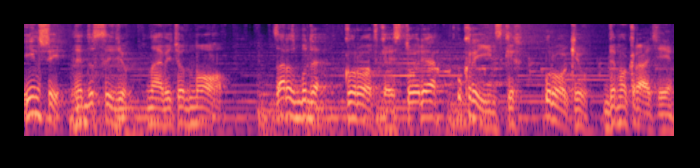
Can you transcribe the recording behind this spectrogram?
інший не досидів навіть одного. Зараз буде коротка історія українських уроків демократії.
